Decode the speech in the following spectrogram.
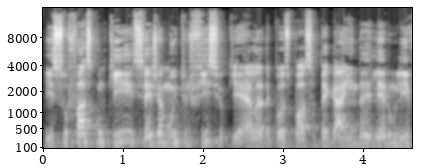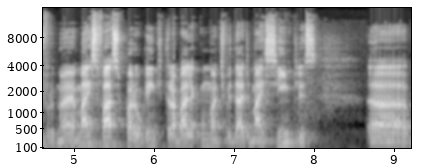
isso faz com que seja muito difícil que ela depois possa pegar ainda e ler um livro. Não é? é mais fácil para alguém que trabalha com uma atividade mais simples uh,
